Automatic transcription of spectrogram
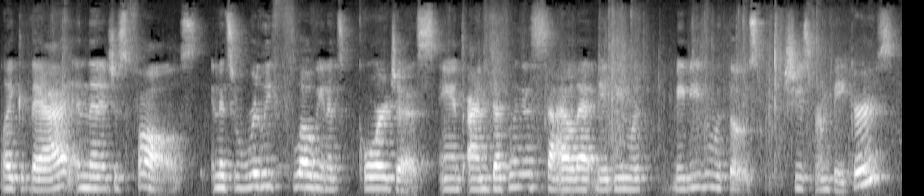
like that. And then it just falls. And it's really flowy and it's gorgeous. And I'm definitely going to style that maybe with maybe even with those shoes from Baker's.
